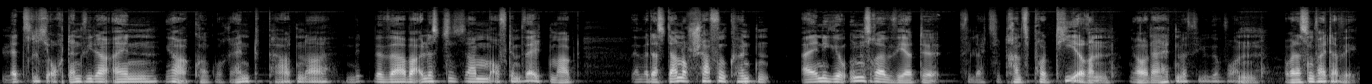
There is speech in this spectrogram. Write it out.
letztlich auch dann wieder ein ja, Konkurrent, Partner, Mitbewerber, alles zusammen auf dem Weltmarkt. Wenn wir das dann noch schaffen könnten, einige unserer Werte vielleicht zu transportieren, ja, dann hätten wir viel gewonnen. Aber das ist ein weiter Weg.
